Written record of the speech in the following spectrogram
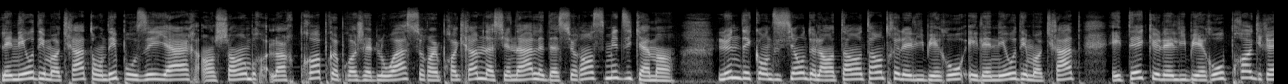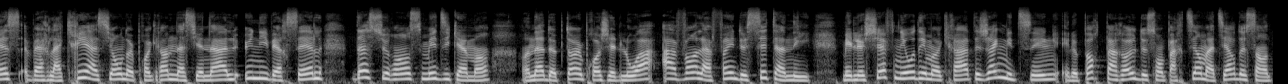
les néo-démocrates ont déposé hier en Chambre leur propre projet de loi sur un programme national d'assurance médicaments. L'une des conditions de l'entente entre les libéraux et les néo-démocrates était que les libéraux progressent vers la création d'un programme national universel d'assurance médicaments en adoptant un projet de loi avant la fin de cette année. Mais le chef néo-démocrate Jacques Singh et le porte-parole de son parti en matière de santé,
